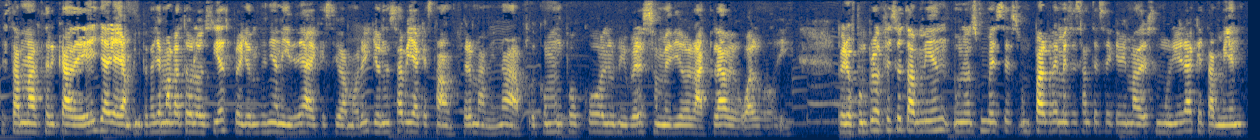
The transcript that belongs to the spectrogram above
estar más cerca de ella y empecé a llamarla todos los días, pero yo no tenía ni idea de que se iba a morir. Yo no sabía que estaba enferma ni nada. Fue como un poco el universo me dio la clave o algo. Y, pero fue un proceso también, unos meses, un par de meses antes de que mi madre se muriera, que también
